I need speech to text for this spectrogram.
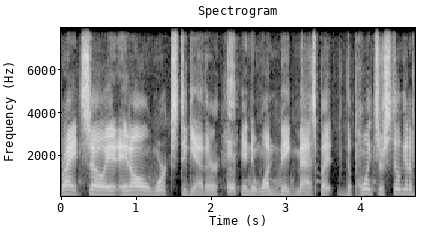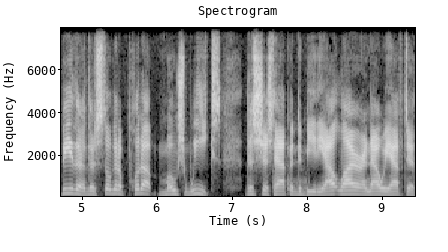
Right. So it, it all works together it, into one big mess. But the points are still going to be there. They're still going to put up most weeks. This just happened to be the outlier. And now we have to,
